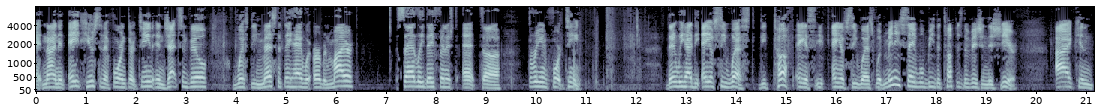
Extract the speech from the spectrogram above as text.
at 9 and 8, Houston at 4 and 13, and Jacksonville with the mess that they had with Urban Meyer. Sadly, they finished at uh, 3 and 14. Then we had the AFC West, the tough AFC, AFC West, what many say will be the toughest division this year. I can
